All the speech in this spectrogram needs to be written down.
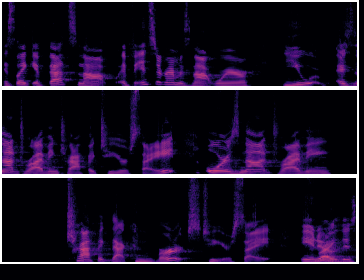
is like, if that's not, if Instagram is not where you is not driving traffic to your site or is not driving traffic that converts to your site. You know, right. this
